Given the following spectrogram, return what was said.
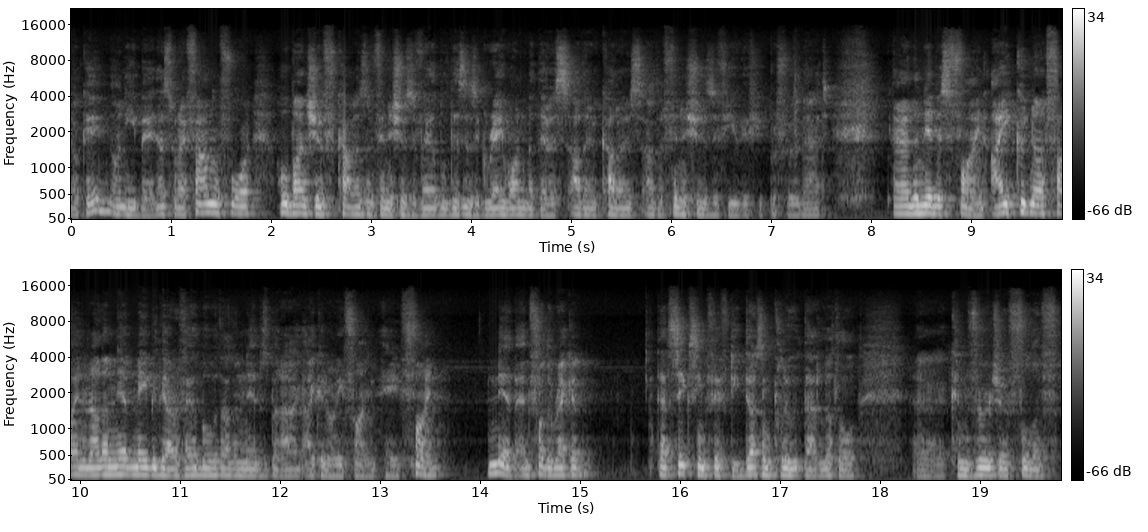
okay, on eBay. That's what I found them for. Whole bunch of colors and finishes available. This is a gray one, but there's other colors, other finishes if you if you prefer that. And the nib is fine. I could not find another nib. Maybe they are available with other nibs, but I, I could only find a fine nib. And for the record, that 1650 does include that little uh, converter full of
